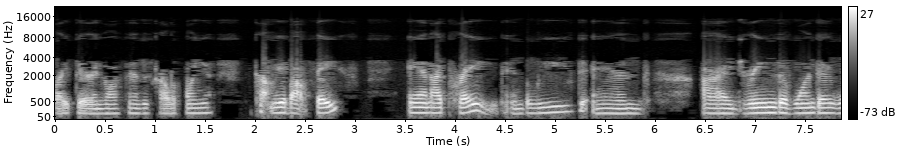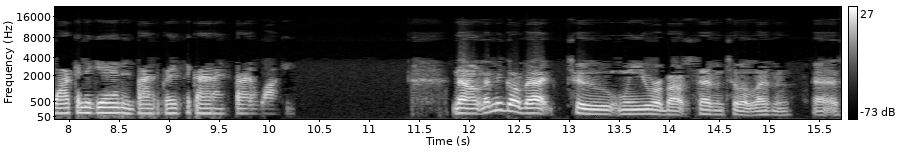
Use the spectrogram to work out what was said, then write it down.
right there in Los Angeles, California. It taught me about faith, and I prayed and believed, and I dreamed of one day walking again, and by the grace of God, I started walking. Now, let me go back to when you were about 7 to 11. Uh, as,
